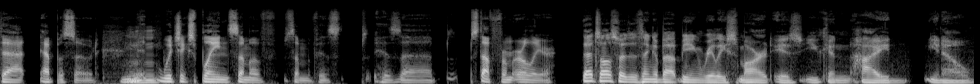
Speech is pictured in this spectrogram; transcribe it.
that episode, Mhm. which explains some of some of his his uh, stuff from earlier. That's also the thing about being really smart is you can hide, you know,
